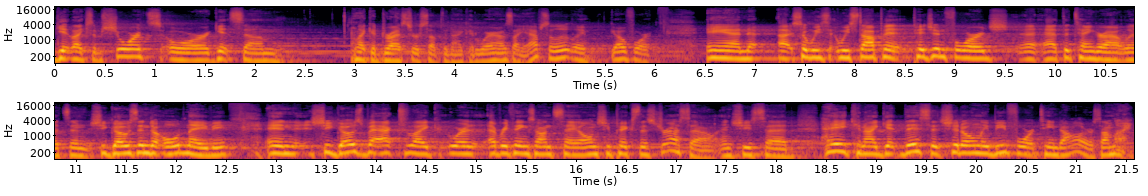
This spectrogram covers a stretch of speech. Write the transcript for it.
get like some shorts or get some like a dress or something I could wear?" I was like, "Absolutely, go for it." And uh, so we, we stop at Pigeon Forge uh, at the Tanger outlets, and she goes into Old Navy, and she goes back to like where everything's on sale, and she picks this dress out, and she said, "Hey, can I get this? It should only be fourteen dollars." I'm like,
